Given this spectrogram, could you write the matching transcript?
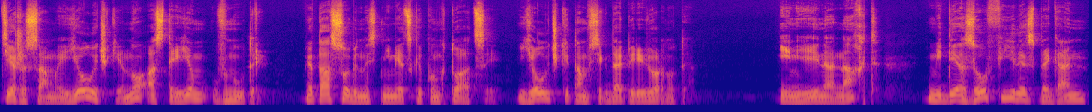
те же самые елочки, но острием внутрь. Это особенность немецкой пунктуации. Елочки там всегда перевернуты. In jener Nacht, mit der so vieles begann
